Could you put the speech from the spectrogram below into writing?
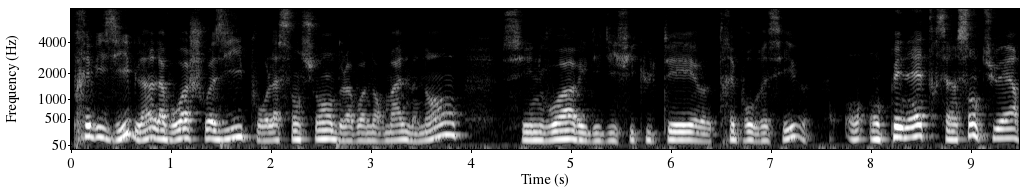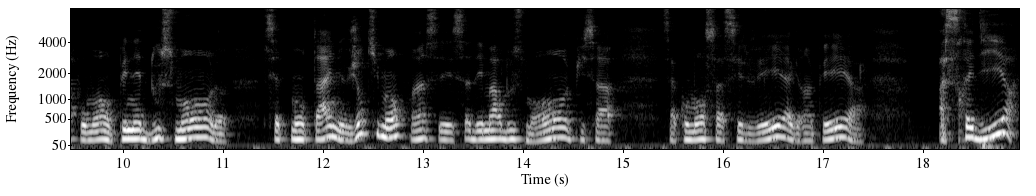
prévisible. Hein. la voie choisie pour l'ascension de la voie normale maintenant, c'est une voie avec des difficultés très progressives. On, pénètre, c'est un sanctuaire pour moi, on pénètre doucement cette montagne, gentiment. Hein, ça démarre doucement, et puis ça, commence à s'élever, à grimper, à, à se raidir.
